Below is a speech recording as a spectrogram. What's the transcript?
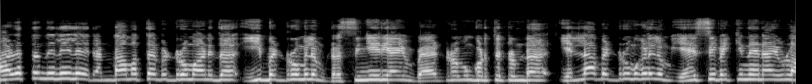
താഴത്തെ നിലയിലെ രണ്ടാമത്തെ ബെഡ്റൂമാണിത് ഈ ബെഡ്റൂമിലും ഡ്രസ്സിംഗ് ഏരിയയും ബെഡ്റൂമും കൊടുത്തിട്ടുണ്ട്. എല്ലാ ബെഡ്റൂമുകളിലും എ സി വെക്കുന്നതിനായുള്ള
